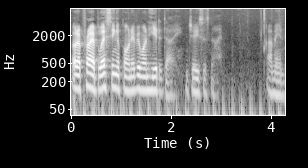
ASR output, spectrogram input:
Lord, I pray a blessing upon everyone here today. In Jesus' name. Amen.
